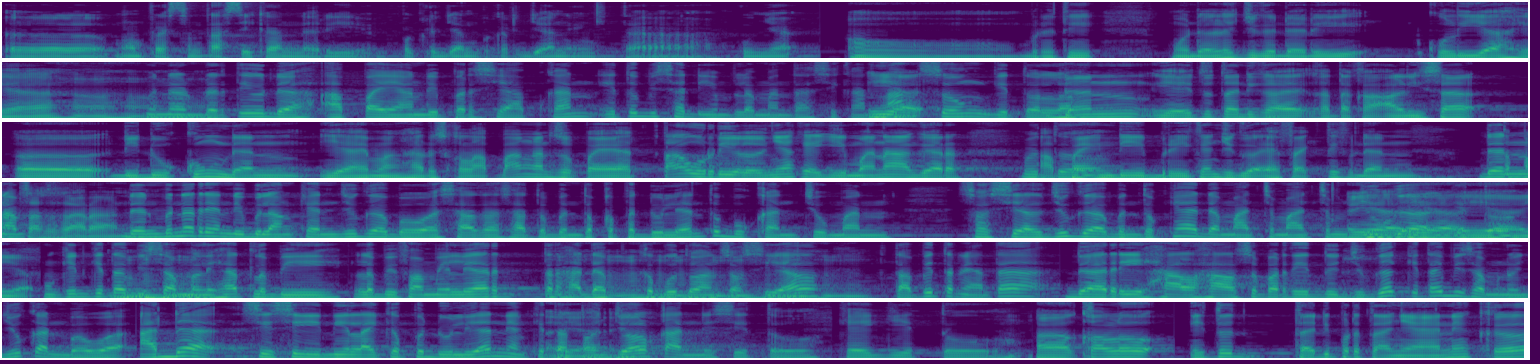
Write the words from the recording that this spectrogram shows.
eh, mempresentasikan dari pekerjaan-pekerjaan yang kita punya. Oh, berarti modalnya juga dari kuliah ya. Heeh. Benar berarti udah apa yang dipersiapkan itu bisa diimplementasikan Iya. langsung gitu loh. Dan ya itu tadi kayak kata Kak Alisa eh, didukung dan ya emang harus ke lapangan supaya tahu realnya kayak gimana agar apa yang diberikan juga efektif dan, Dan tepat sasaran. Dan benar yang dibilang Ken juga bahwa salah satu bentuk kepedulian tuh bukan cuman sosial juga bentuknya ada macam-macam Iya, juga iya, gitu. iya, iya. Mungkin kita bisa melihat lebih lebih familiar terhadap kebutuhan sosial, tapi ternyata dari hal-hal seperti itu juga kita bisa menunjukkan bahwa ada sisi nilai kepedulian yang kita Iya, tonjolkan di situ. Kayak gitu. Eh, kalau itu tadi pertanyaannya ke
